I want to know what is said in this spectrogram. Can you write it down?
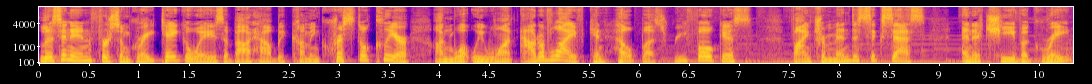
Listen in for some great takeaways about how becoming crystal clear on what we want out of life can help us refocus, find tremendous success, and achieve a great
